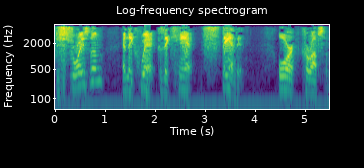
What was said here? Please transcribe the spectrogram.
destroys them and they quit because they can't stand it, or corrupts them.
